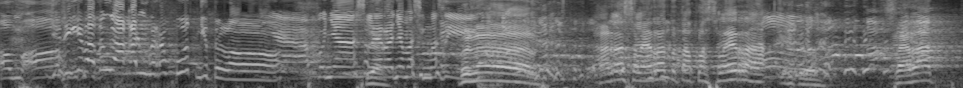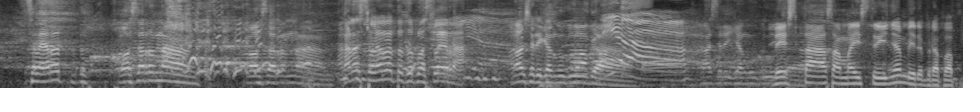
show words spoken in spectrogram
Om-om. Jadi kita tuh nggak akan berebut gitu loh. Ya punya seleranya masing-masing. Bener. Karena selera tetaplah selera gitu. Selera selera tetap gak usah renang. Gak usah renang. Karena selera tetaplah selera. Gak usah diganggu gugat. Iya. Usah diganggu gugat. Desta sama istrinya beda berapa tahun?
